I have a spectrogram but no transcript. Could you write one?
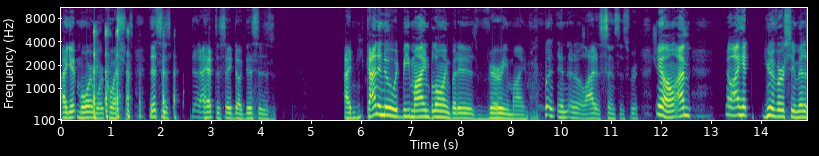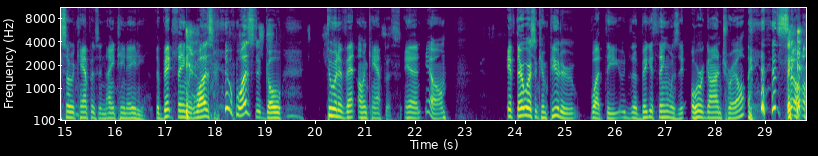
I get more and more questions. this is, I have to say, Doug, this is, I kind of knew it would be mind blowing, but it is very mind blowing in, in a lot of senses. For you know, I'm, you know, I hit University of Minnesota campus in 1980. The big thing was was to go to an event on campus, and you know, if there was a computer, what the the biggest thing was the Oregon Trail. so,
